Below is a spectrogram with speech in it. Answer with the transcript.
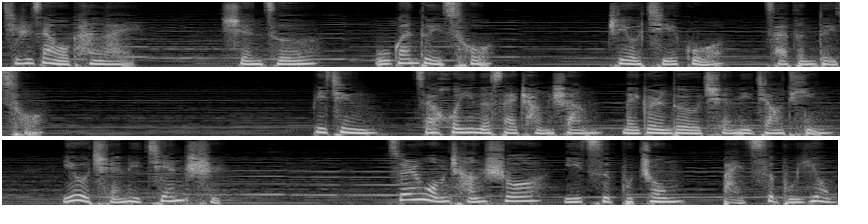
其实，在我看来，选择无关对错，只有结果才分对错。毕竟，在婚姻的赛场上，每个人都有权利叫停，也有权利坚持。虽然我们常说一次不忠，百次不用，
